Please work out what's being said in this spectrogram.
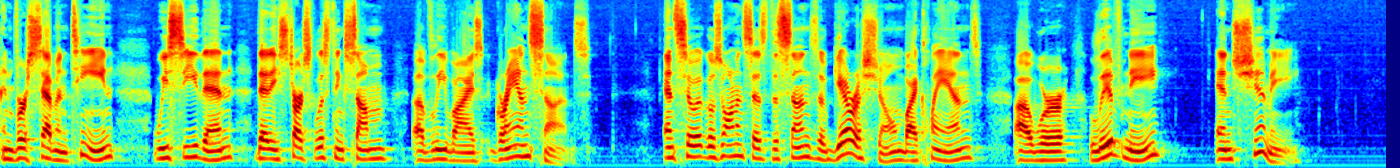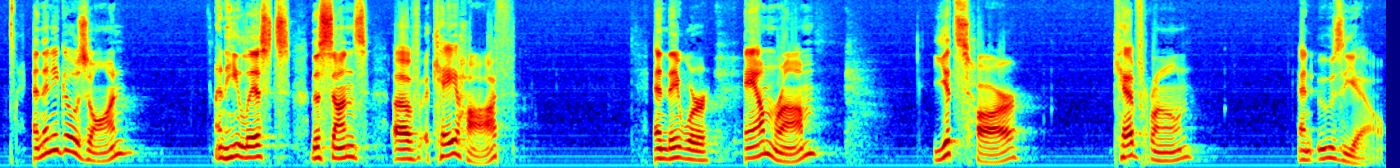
in verse 17, we see then that he starts listing some of Levi's grandsons. And so it goes on and says the sons of Gershom by clans uh, were Livni and Shimi. And then he goes on and he lists the sons of Kehath, and they were Amram, Yitzhar, Kevron, and Uziel.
